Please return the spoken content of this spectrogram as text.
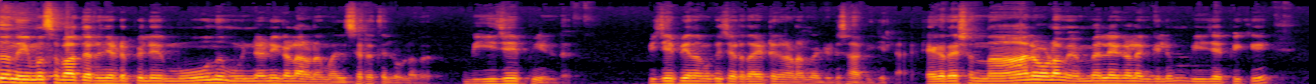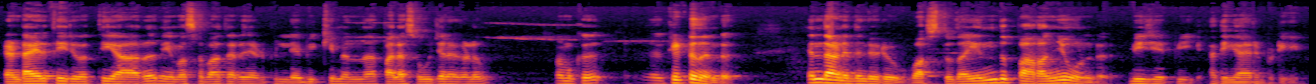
ഇന്ന് നിയമസഭാ തെരഞ്ഞെടുപ്പിൽ മൂന്ന് മുന്നണികളാണ് മത്സരത്തിലുള്ളത്. ബി ജെ പി ഉണ്ട്. ബി ജെ പിയെ നമുക്ക് ചെറുതായിട്ട് കാണാൻ വേണ്ടിയിട്ട് സാധിക്കില്ല. ഏകദേശം നാലോളം എം എൽ എകളെങ്കിലും ബി ജെ പിക്ക് രണ്ടായിരത്തി ഇരുപത്തി ആറ് നിയമസഭാ തെരഞ്ഞെടുപ്പിൽ ലഭിക്കുമെന്ന പല സൂചനകളും നമുക്ക് കിട്ടുന്നുണ്ട്. എന്താണ് ഇതിന്റെ ഒരു വസ്തുത? എന്ത് പറഞ്ഞുകൊണ്ട് ബി ജെ പി അധികാരം പിടിക്കും?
